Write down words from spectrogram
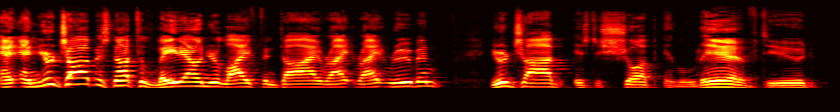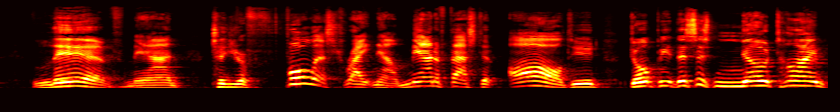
And, and your job is not to lay down your life and die, right? Right, Ruben? Your job is to show up and live, dude. Live, man, to your fullest right now. Manifest it all, dude. Don't be, this is no time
